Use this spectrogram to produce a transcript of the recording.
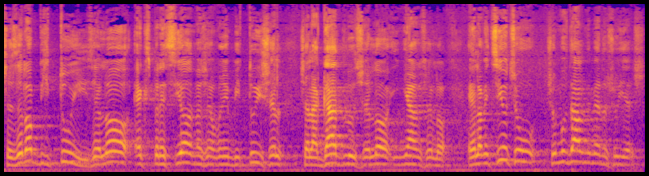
שזה לא ביטוי, זה לא אקספרסיון, מה שאומרים, ביטוי של, של הגדלוס שלו, עניין שלו, אלא מציאות שהוא, שהוא מובדל ממנו, שהוא יש.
